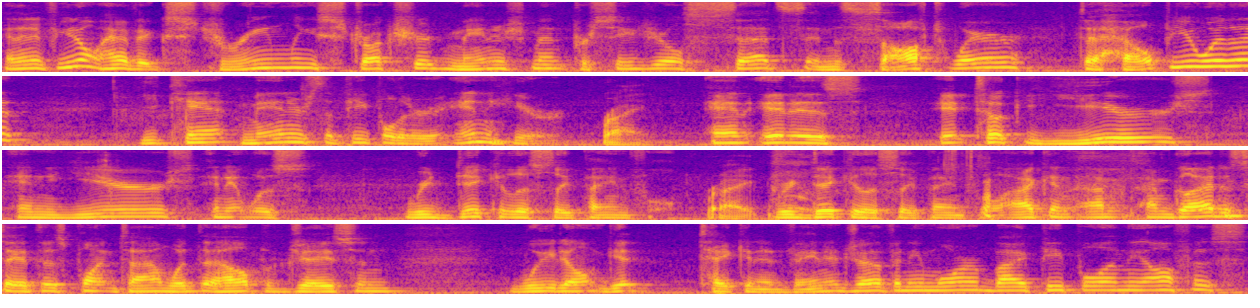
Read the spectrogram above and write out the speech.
And then if you don't have extremely structured management procedural sets and software to help you with it, you can't manage the people that are in here. Right. And it is it took years and years and it was ridiculously painful Right. ridiculously painful. I can. I'm, I'm glad to say at this point in time, with the help of Jason, we don't get taken advantage of anymore by people in the office.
